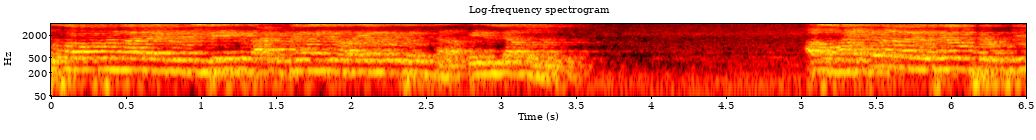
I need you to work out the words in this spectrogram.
അപ്പൊ പൊതുപ്രവർത്തകന്മാരായാലും ഇവർക്ക് പരസ്യമായിട്ട് പറയാൻ വേണ്ടി പറ്റില്ല തരില്ല എന്നുള്ളത് അപ്പൊ മറ്റുള്ളവരെ ഉപയോഗപ്പെടുത്തി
